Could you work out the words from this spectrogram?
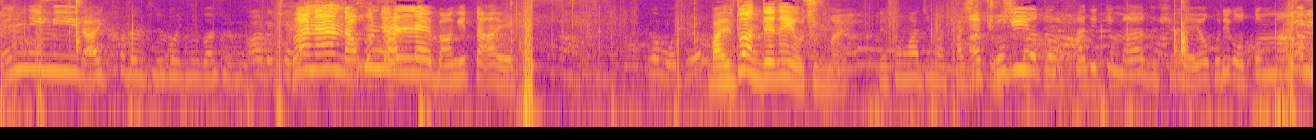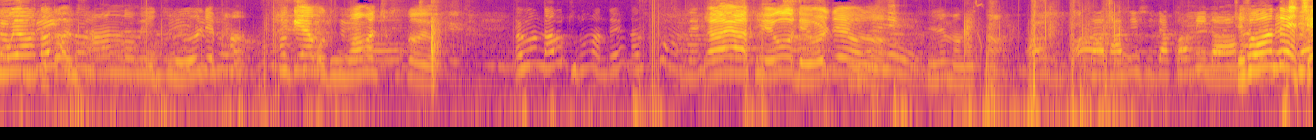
맨님이 라이터를 들고 있는 것을 보고. 그거는 나 혼자 할래. 망했다 아예. 말도 안 되네요 정말. 죄송하지만 다시 아 좀 저기요 좀 하디 좀 말아주실래요? 그리고 어떤 마 아, 뭐야 나도 이상한 놈이 파 파괴하고 도망을 쳤어요. 야, 그럼 나도 들으면 안 돼? 난 스폰인데. 야야 대호 내 월대야 나. 얘네 망했다. 자, 다시 시작합니다. 죄송한데 제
